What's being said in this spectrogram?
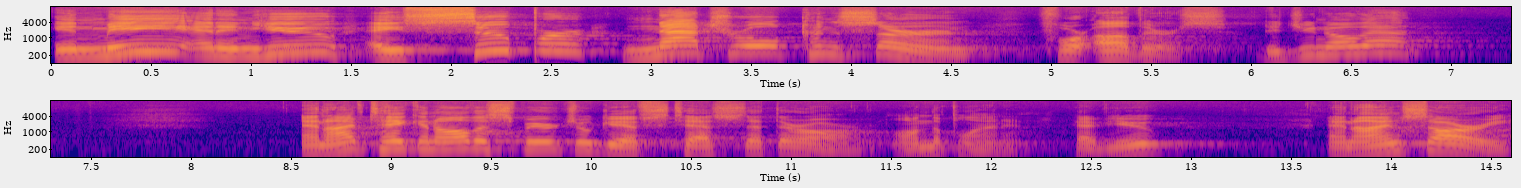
in me and in you a supernatural concern for others. Did you know that? And I've taken all the spiritual gifts tests that there are on the planet. Have you? And I'm sorry,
